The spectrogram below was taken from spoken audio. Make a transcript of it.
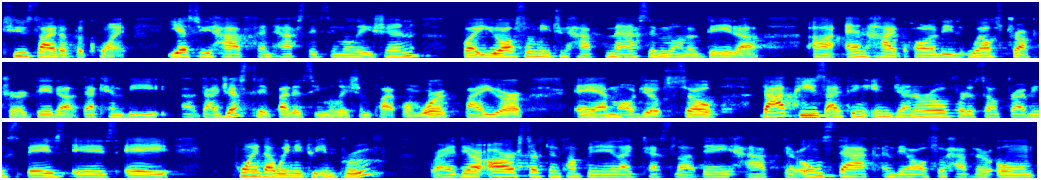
two side of the coin. Yes, you have fantastic simulation, but you also need to have massive amount of data uh, and high quality, well structured data that can be uh, digested by the simulation platform or by your AI modules. So that piece, I think, in general for the self driving space is a point that we need to improve right? There are certain companies like Tesla, they have their own stack and they also have their own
